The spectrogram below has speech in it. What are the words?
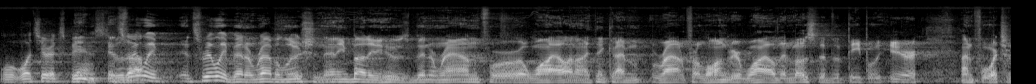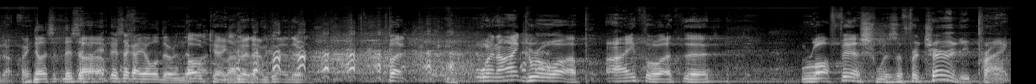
what's your experience? It's really, it's really been a revolution. Anybody who's been around for a while, and I think I'm around for a longer while than most of the people here, unfortunately. No, there's, a, guy, there's a guy older in the Uh, Okay, left. good. I'm glad there. But when I grew up, I thought that raw fish was a fraternity prank.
